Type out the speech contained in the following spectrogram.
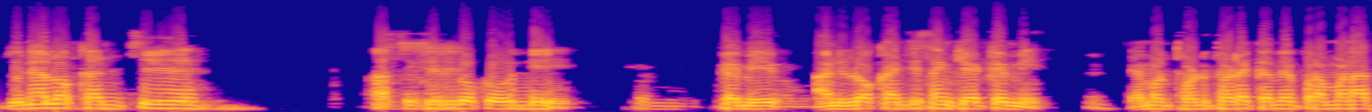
जुन्या लोकांचे अशिक्षित लोक होती कमी आणि लोकांची संख्या कमी. त्यामुळे थोड्या थोड्या कमी प्रमाणात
